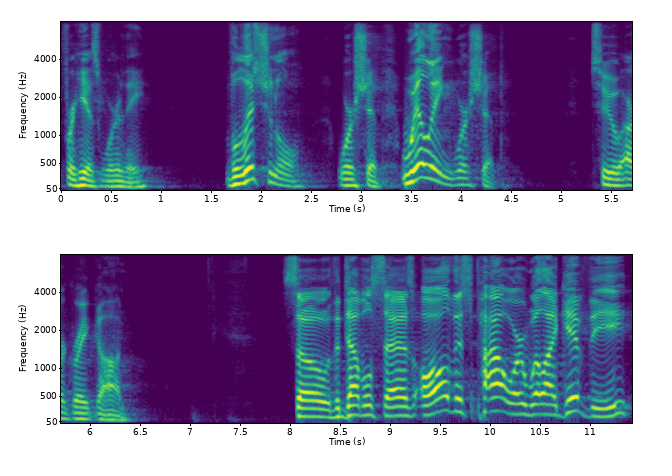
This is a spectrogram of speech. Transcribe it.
for he is worthy. Volitional worship, willing worship to our great God. So the devil says, All this power will I give thee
